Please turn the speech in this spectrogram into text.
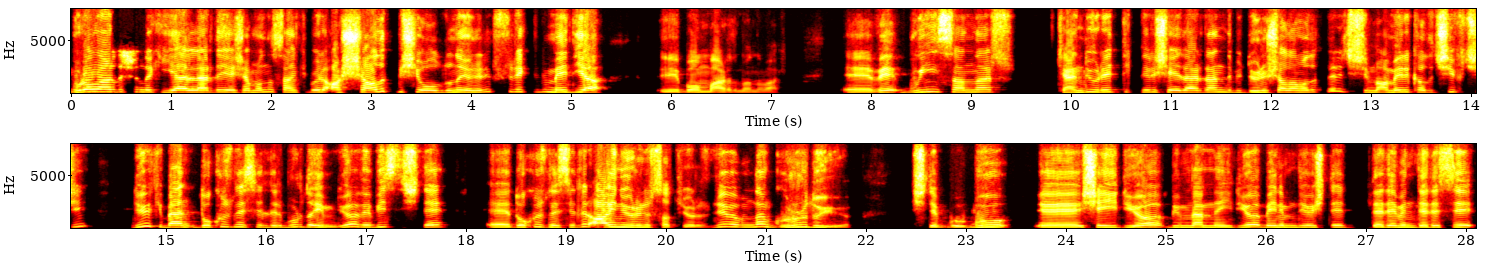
Buralar dışındaki yerlerde yaşamanın sanki böyle aşağılık bir şey olduğuna yönelik sürekli bir medya e, bombardımanı var. E, ve bu insanlar kendi ürettikleri şeylerden de bir dönüş alamadıkları için şimdi Amerikalı çiftçi diyor ki ben 9 nesildir buradayım diyor ve biz işte e, 9 nesildir aynı ürünü satıyoruz diyor ve bundan gurur duyuyor. İşte bu, bu e, şeyi diyor bilmem neyi diyor benim diyor işte dedemin dedesi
